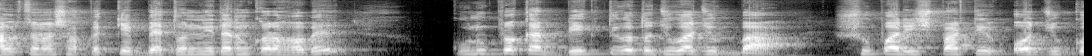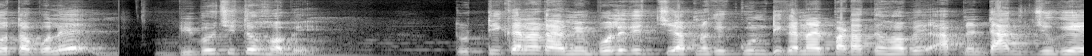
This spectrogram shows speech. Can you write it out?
আলোচনা সাপেক্ষে বেতন নির্ধারণ করা হবে। কোনো প্রকার ব্যক্তিগত যোগাযোগ বা সুপারিশ প্রার্থীর অযোগ্যতা বলে বিবেচিত হবে। তো ঠিকানাটা আমি বলে দিচ্ছি, আপনাকে কোন ঠিকানায় পাঠাতে হবে। আপনি ডাক যুগে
